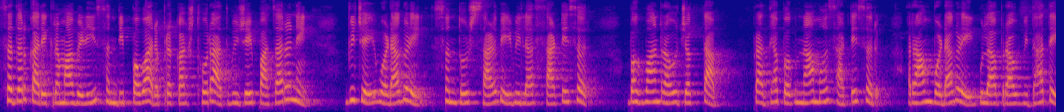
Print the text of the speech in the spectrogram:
सदर कार्यक्रमावेळी संदीप पवार प्रकाश थोरात विजय पाचारणे विजय वडागळे संतोष साळवे विलास साटेसर भगवानराव जगताप प्राध्यापक नाम साटेसर राम वडागळे गुलाबराव विधाते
